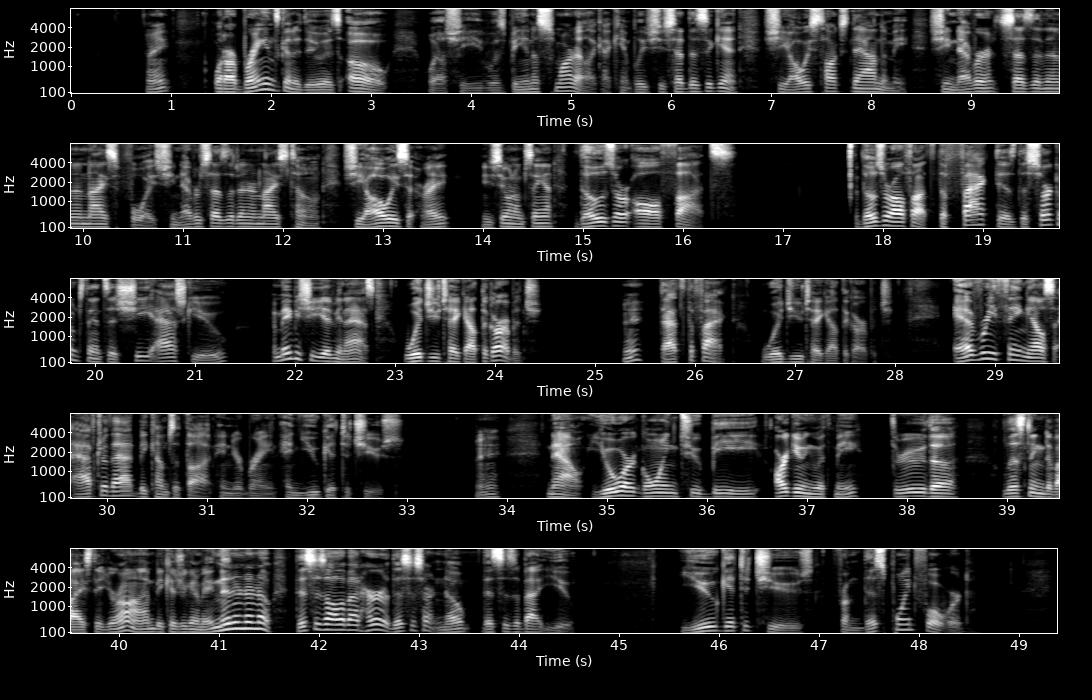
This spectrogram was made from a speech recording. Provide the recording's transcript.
Right? What our brain's going to do is, oh, well, she was being a smart aleck. I can't believe she said this again. She always talks down to me. She never says it in a nice voice. She never says it in a nice tone. She always, right? You see what I'm saying? Those are all thoughts. Those are all thoughts. The fact is, the circumstance is she asked you, and maybe she even asked, Would you take out the garbage? Eh? That's the fact. Would you take out the garbage? Everything else after that becomes a thought in your brain, and you get to choose. Eh? Now, you are going to be arguing with me through the listening device that you're on because you're going to be, no, no, no, no. This is all about her. This is her. No, this is about you. You get to choose from this point forward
